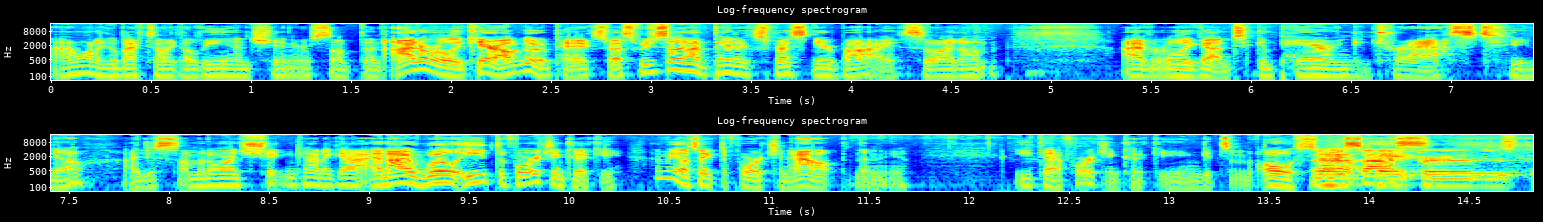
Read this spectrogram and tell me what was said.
I want to go back to like a Leeann Chin or something. I don't really care. I'll go to Pan Express. We just don't have Pan Express nearby, so I don't. I haven't really gotten to compare and contrast. You know, I just I'm an orange chicken kind of guy, and I will eat the fortune cookie. I mean, I'll take the fortune out, but then you eat that fortune cookie and get some oh soy That sauce. paper just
